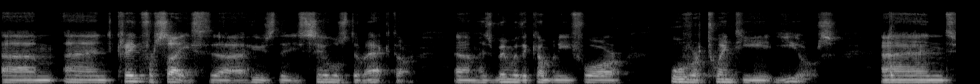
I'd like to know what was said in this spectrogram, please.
um, and Craig Forsyth, uh, who's the sales director, um, has been with the company for over 28 years. And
